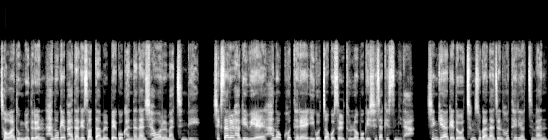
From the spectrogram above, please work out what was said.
저와 동료들은 한옥의 바닥에서 땀을 빼고 간단한 샤워를 마친 뒤 식사를 하기 위해 한옥 호텔의 이곳저곳을 둘러보기 시작했습니다. 신기하게도 층수가 낮은 호텔이었지만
